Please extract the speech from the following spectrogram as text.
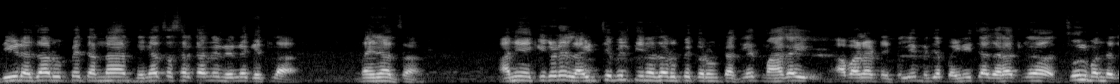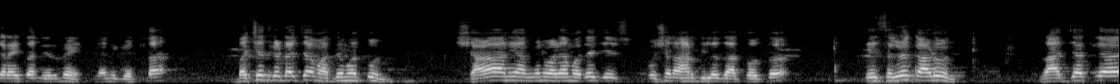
दीड हजार रुपये त्यांना देण्याचा सरकारने निर्णय घेतला महिन्याचा. आणि एकीकडे लाईटचे बिल तीन हजार रुपये करून टाकलेत महागाई आबाळा टेकली म्हणजे बहिणीच्या घरातलं चूल बंद करायचा निर्णय त्यांनी घेतला. बचत गटाच्या माध्यमातून शाळा आणि अंगणवाड्यामध्ये जे पोषण आहार दिलं जात होतं ते सगळं काढून राज्यातल्या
